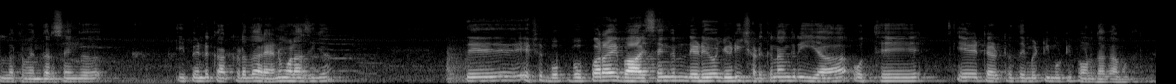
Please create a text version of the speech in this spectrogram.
ਲਖਵਿੰਦਰ ਸਿੰਘ, ਇਹ ਪਿੰਡ ਕਾਕੜ ਦਾ ਰਹਿਣ ਵਾਲਾ ਸੀਗਾ। ਤੇ ਇਹ ਬੋਪਰਾਏ ਬਾਜ ਸਿੰਘ ਨੇੜਿਓਂ ਜਿਹੜੀ ਸੜਕ ਲੰਘਰੀ ਆ, ਉੱਥੇ ਇਹ ਟਰੈਕਟਰ ਤੇ ਮਿੱਟੀ ਮੁੱਟੀ ਪਾਉਣ ਦਾ ਕੰਮ ਕਰਦਾ।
